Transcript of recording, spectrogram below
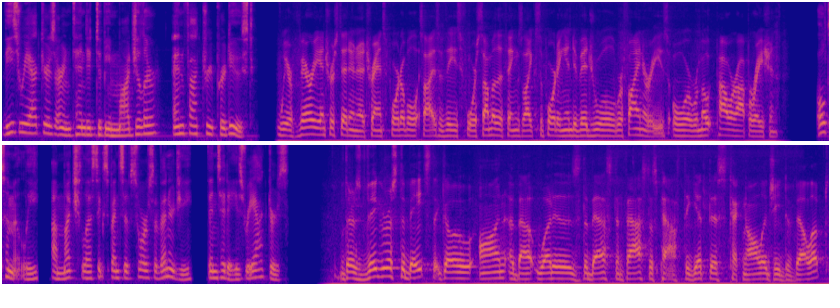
these reactors are intended to be modular and factory produced we are very interested in a transportable size of these for some of the things like supporting individual refineries or remote power operations. Ultimately, a much less expensive source of energy than today's reactors. There's vigorous debates that go on about what is the best and fastest path to get this technology developed.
